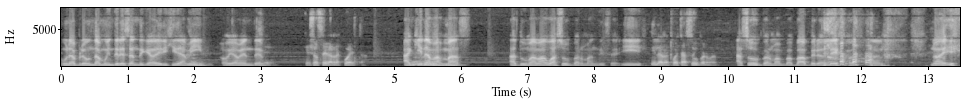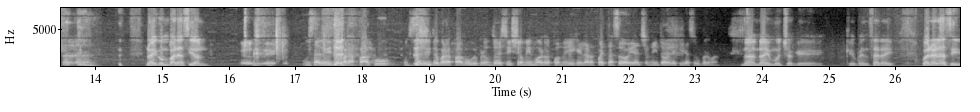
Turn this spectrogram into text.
una pregunta muy interesante que va dirigida a mí, obviamente. Sí, que yo sé la respuesta. ¿A quién amas más? ¿A tu mamá o a Superman? Dice. Y Y la respuesta es Superman. a Superman, papá, pero lejos. No, no- no hay, no hay comparación. Un saludito para Facu, un saludito para Facu que preguntó eso y yo mismo le respondí y dije, la respuesta es obvia, Chonito va a elegir a Superman. No, no hay mucho que, que pensar ahí. Bueno, ahora sí,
